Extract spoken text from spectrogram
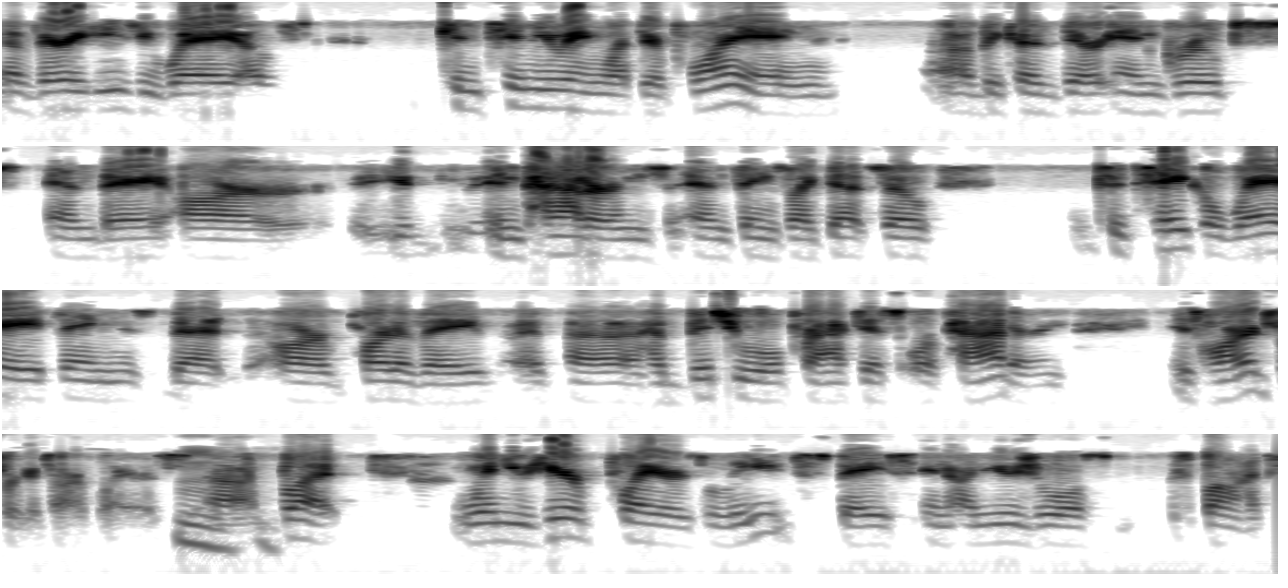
a, very easy way of continuing what they're playing uh, because they're in groups and they are in patterns and things like that. So to take away things that are part of a, a, a habitual practice or pattern is hard for guitar players. Mm. Uh, but when you hear players leave space in unusual spots,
